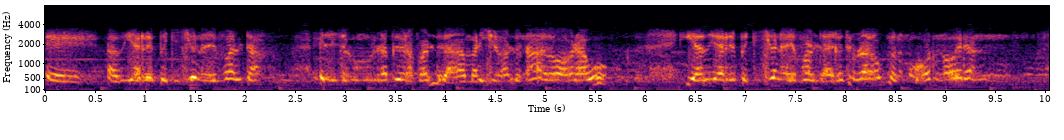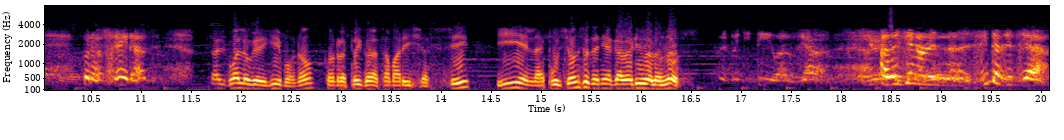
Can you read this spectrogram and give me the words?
eh, había repeticiones de falta. Él le sacó muy rápido la falta, a Maldonado, a Bravo, y había repeticiones de falta del otro lado que a lo mejor no eran groseras. Tal cual lo que dijimos, ¿no? Con respecto a las amarillas, ¿sí? Y en la expulsión se tenía que haber ido los dos. repetitivas, o sea, a veces no necesita que sea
